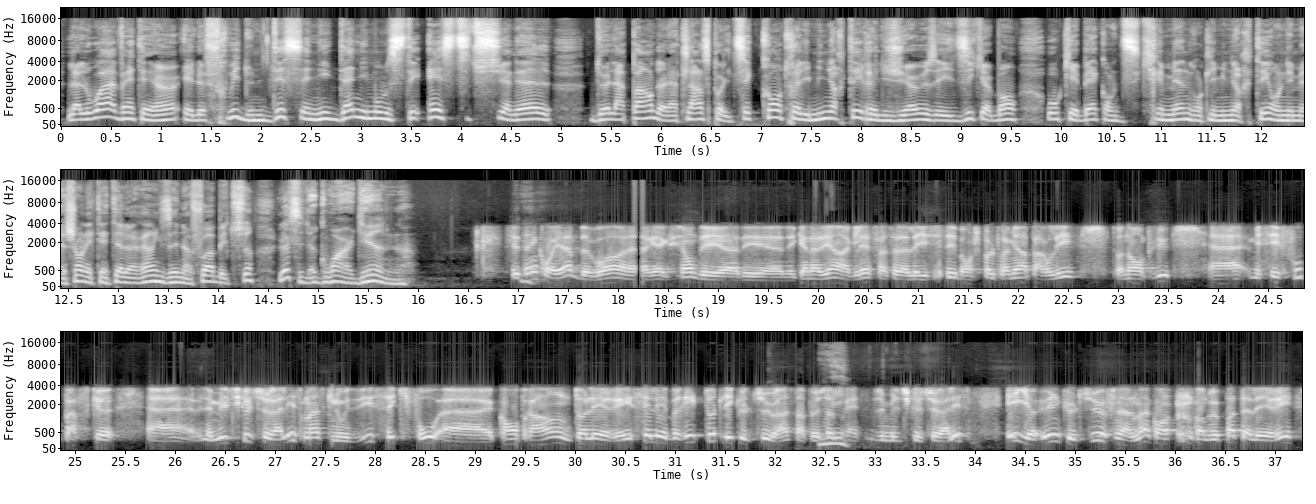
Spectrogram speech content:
La loi 21 est le fruit d'une décennie d'animosité institutionnelle de la part de la classe politique contre les minorités religieuses. Et il dit que, bon, au Québec, on discrimine contre les minorités, on est méchant, on est intolérant, xénophobe et tout ça. Là, c'est The Guardian. C'est incroyable de voir la réaction des, euh, des, euh, des Canadiens anglais face à la laïcité. Bon, je suis pas le premier à en parler, toi non plus. Euh, mais c'est fou parce que euh, le multiculturalisme, hein, ce qu'il nous dit, c'est qu'il faut euh, comprendre, tolérer, célébrer toutes les cultures. Hein. C'est un peu ça Oui. le principe du multiculturalisme. Et il y a une culture finalement qu'on ne veut pas tolérer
